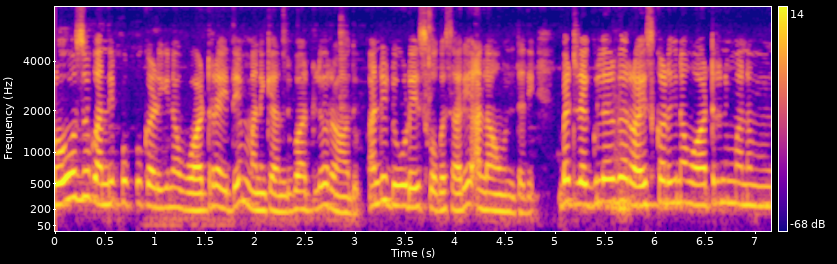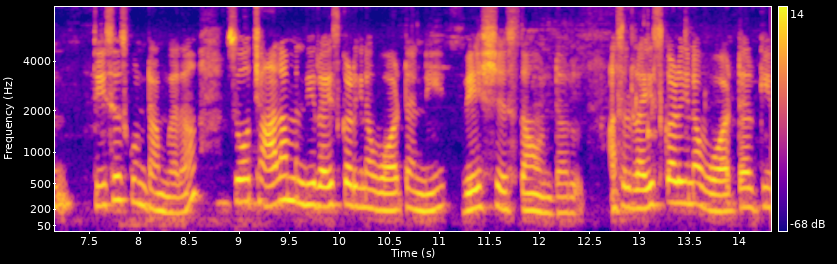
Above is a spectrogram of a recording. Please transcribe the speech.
రోజు కందిపప్పు కడిగిన వాటర్ అయితే మనకి అందుబాటులో రాదు. అంటే టూ డేస్కి ఒకసారి అలా ఉంటుంది. బట్ రెగ్యులర్గా రైస్ కడిగిన వాటర్ని మనం తీసేసుకుంటాం కదా. సో చాలామంది రైస్ కడిగిన వాటర్ని వేస్ట్ చేస్తూ ఉంటారు. అసలు రైస్ కడిగిన వాటర్కి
